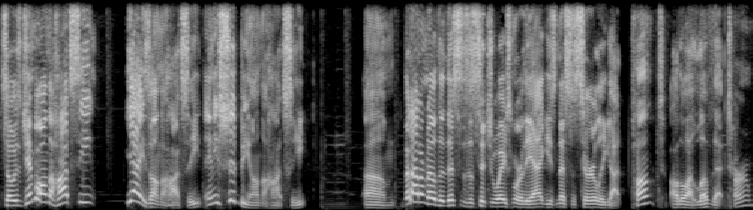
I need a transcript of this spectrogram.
so is Jimbo on the hot seat? Yeah, he's on the hot seat, and he should be on the hot seat. Um, but I don't know that this is a situation where the Aggies necessarily got punked, although I love that term.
